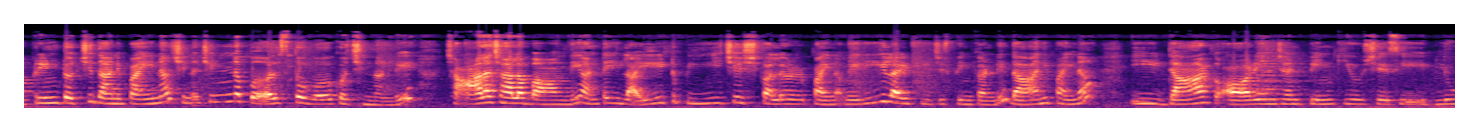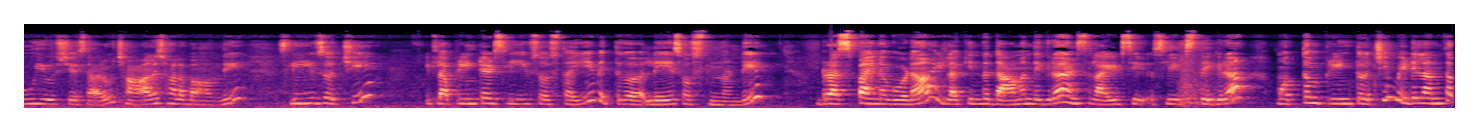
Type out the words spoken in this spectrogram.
ప్రింట్ వచ్చి దానిపైన చిన్న చిన్న పర్ల్స్తో వర్క్ వచ్చిందండి. చాలా చాలా బాగుంది. అంటే ఈ లైట్ పీచెస్ కలర్ పైన వెరీ లైట్ పీచెస్ పింక్ అండి. దానిపైన ఈ dark orange and pink use చేసి బ్లూ యూజ్ చేశారు. చాలా చాలా బాగుంది. స్లీవ్స్ వచ్చి ఇట్లా ప్రింటెడ్ స్లీవ్స్ వస్తాయి విత్ లేస్ వస్తుందండి. డ్రెస్ పైన కూడా ఇలా కింద దామన్ దగ్గర అండ్ స్లైడ్ స్లీట్స్ దగ్గర మొత్తం ప్రింట్ వచ్చి మిడిల్ అంతా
